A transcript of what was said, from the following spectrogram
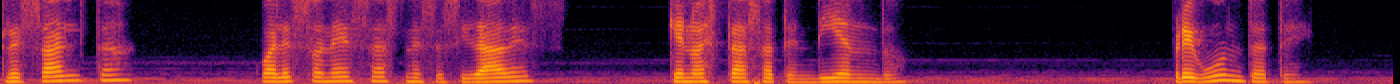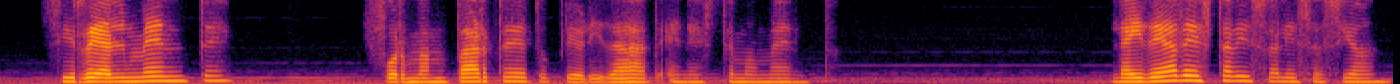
Resalta cuáles son esas necesidades que no estás atendiendo. Pregúntate si realmente forman parte de tu prioridad en este momento. La idea de esta visualización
